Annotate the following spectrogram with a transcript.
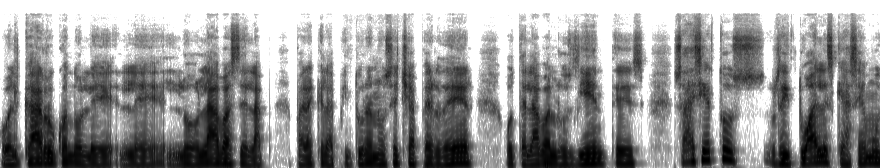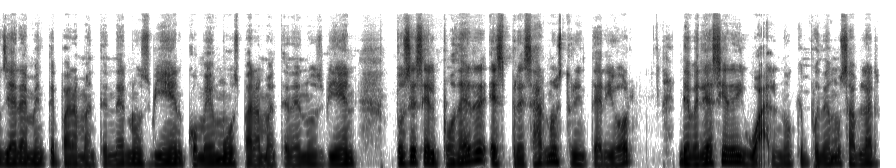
o el carro cuando le, le lo lavas de la para que la pintura no se eche a perder o te lava los dientes. O sea, hay ciertos rituales que hacemos diariamente para mantenernos bien, comemos para mantenernos bien. Entonces, el poder expresar nuestro interior debería ser igual, ¿no? Que podemos hablar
